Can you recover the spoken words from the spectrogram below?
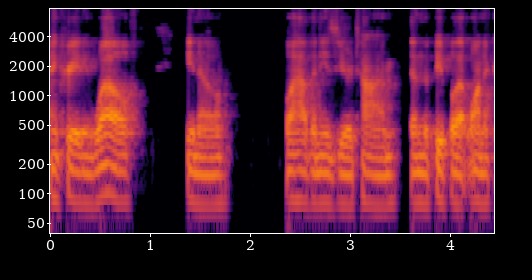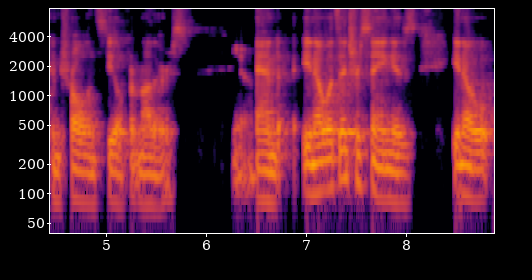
and creating wealth, you know, will have an easier time than the people that want to control and steal from others. Yeah. And you know what's interesting is, you know,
